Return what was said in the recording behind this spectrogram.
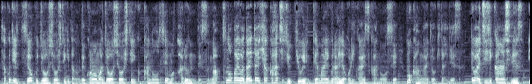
昨日強く上昇してきたので、このまま上昇していく可能性もあるんですが、その場合はだいたい189円手前ぐらいで折り返す可能性も考えておきたいです。では、1時間足です。1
